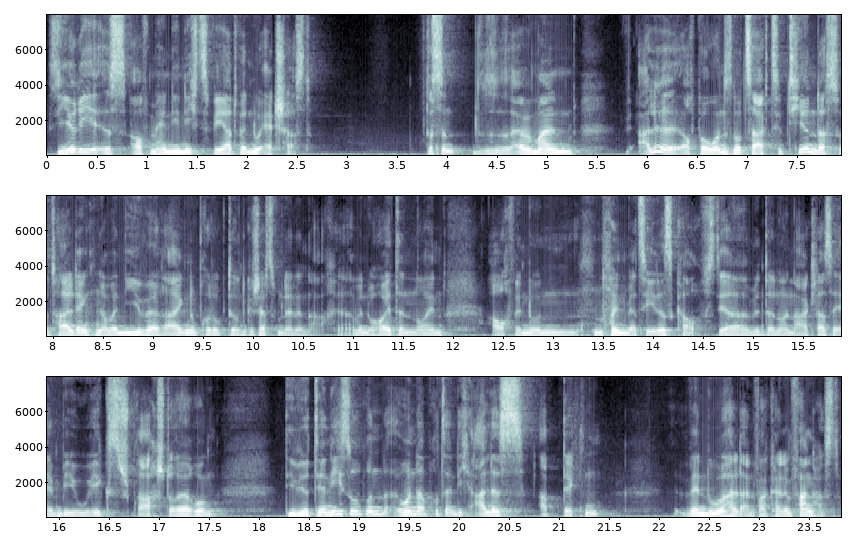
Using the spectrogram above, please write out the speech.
Siri ist auf dem Handy nichts wert, wenn du Edge hast. Das sind, das ist einfach mal ein, alle, auch bei uns Nutzer akzeptieren das total, denken aber nie über ihre eigenen Produkte und Geschäftsmodelle nach. Ja. Wenn du heute einen neuen, auch wenn du einen neuen Mercedes kaufst, ja, mit der neuen A-Klasse MBUX, Sprachsteuerung, die wird dir nicht so hundertprozentig alles abdecken, wenn du halt einfach keinen Empfang hast.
